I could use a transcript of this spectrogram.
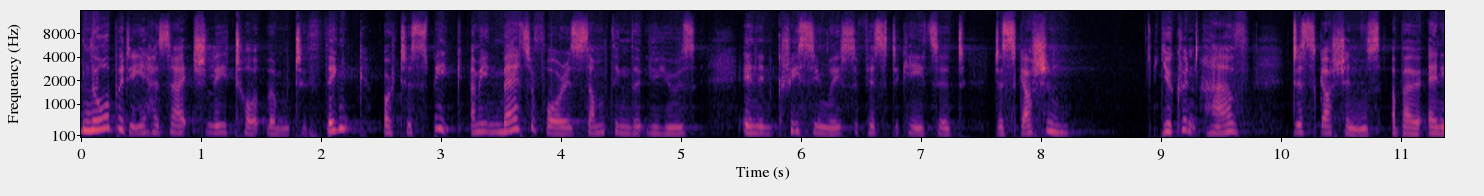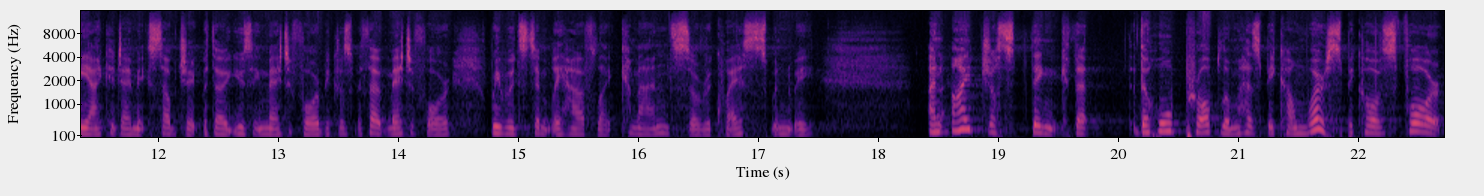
nobody has actually taught them to think or to speak. I mean, metaphor is something that you use in increasingly sophisticated discussion. You couldn't have discussions about any academic subject without using metaphor, because without metaphor, we would simply have like commands or requests, wouldn't we? And I just think that the whole problem has become worse because for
